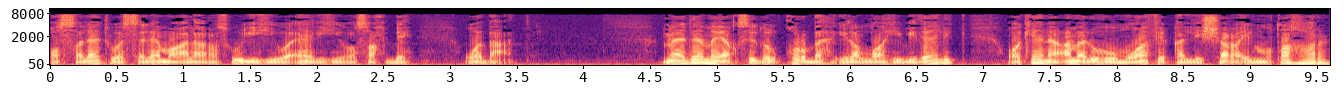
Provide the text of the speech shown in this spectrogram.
والصلاة والسلام على رسوله وآله وصحبه وبعد. ما دام يقصد القربة إلى الله بذلك وكان عمله موافقا للشرع المطهر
